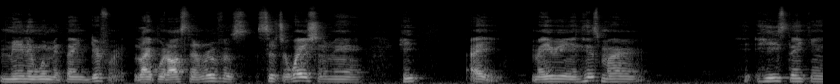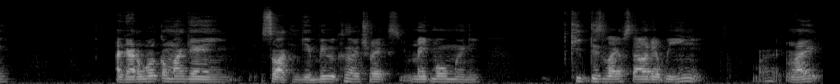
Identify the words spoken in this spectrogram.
men and women think different. Like with Austin Rivers' situation, man, he, hey, maybe in his mind, he's thinking, I got to work on my game so I can get bigger contracts, make more money, keep this lifestyle that we in, Right. right?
